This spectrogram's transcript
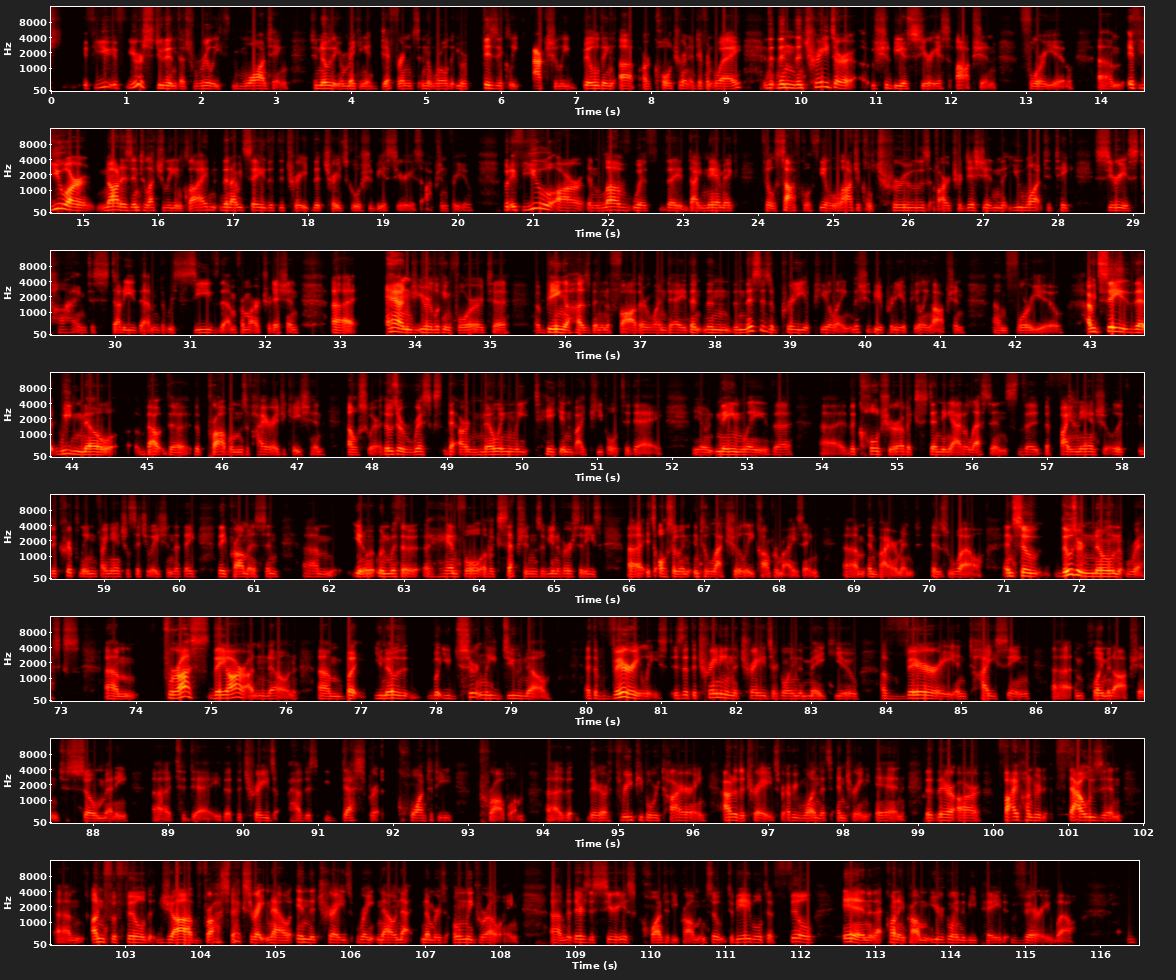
if you if you're a student that's really wanting to know that you're making a difference in the world that you are physically actually building up our culture in a different way then the trades are should be a serious option for you. Um, if you are not as intellectually inclined then i would say that the trade that trade school should be a serious option for you. But if you are in love with the dynamic philosophical, theological truths of our tradition, that you want to take serious time to study them, to receive them from our tradition. Uh, and you're looking forward to uh, being a husband and a father one day, then then then this is a pretty appealing. This should be a pretty appealing option um, for you. I would say that we know about the the problems of higher education elsewhere. Those are risks that are knowingly taken by people today. You know, namely the uh, the culture of extending adolescence, the the financial, the, the, crippling financial situation that they they promise, and um, you know, when with a, a, handful of exceptions of universities, uh, it's also an intellectually compromising um, environment as well. And so those are known risks. Um, for us, they are unknown, um, but you know what you certainly do know at the very least, is that the training and the trades are going to make you a very enticing uh, employment option to so many uh, today. That the trades have this desperate quantity problem. Uh, that there are three people retiring out of the trades for every one that's entering in. That there are 500,000 um, unfulfilled job prospects right now in the trades right now, and that number is only growing. Um, that there's a serious quantity problem, and so to be able to fill in that quantity problem, you're going to be paid very well.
